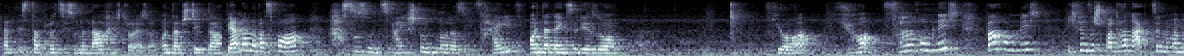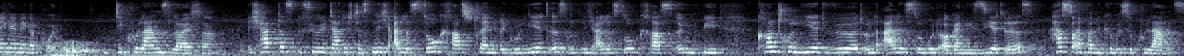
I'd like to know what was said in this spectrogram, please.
dann ist da plötzlich so eine Nachricht, Leute. Und dann steht da, wir haben noch was vor. Hast du so in zwei Stunden oder so Zeit? Und dann denkst du dir so, ja, ja, warum nicht? Warum nicht? Ich finde so spontane Aktionen immer mega, mega cool. Die Kulanz, Leute. Ich habe das Gefühl, dadurch, dass nicht alles so krass streng reguliert ist und nicht alles so krass irgendwie kontrolliert wird und alles so gut organisiert ist, hast du einfach eine gewisse Kulanz.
